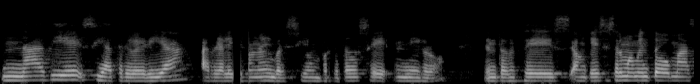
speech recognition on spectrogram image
nadie se atrevería a realizar una inversión porque todo es negro. Entonces, aunque ese es el momento más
